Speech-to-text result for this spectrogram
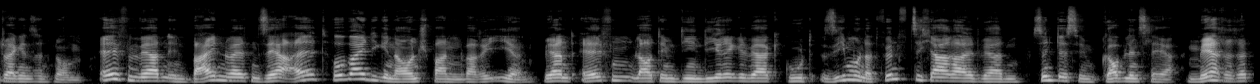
Dragons entnommen. Elfen werden in beiden Welten sehr alt, wobei die genauen Spannen variieren. Während Elfen laut dem D&D-Regelwerk gut 750 Jahre alt werden, sind es im Goblin Slayer mehrere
